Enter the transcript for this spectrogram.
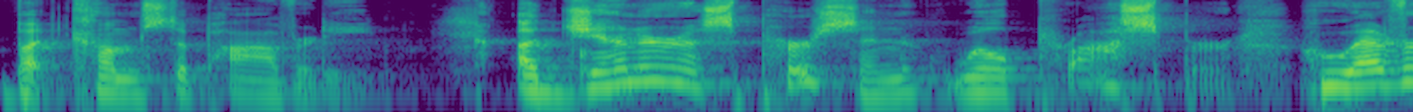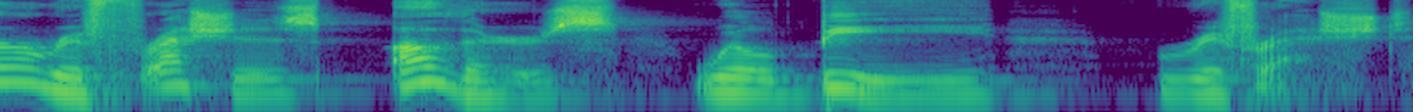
but comes to poverty. A generous person will prosper. Whoever refreshes others will be refreshed.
